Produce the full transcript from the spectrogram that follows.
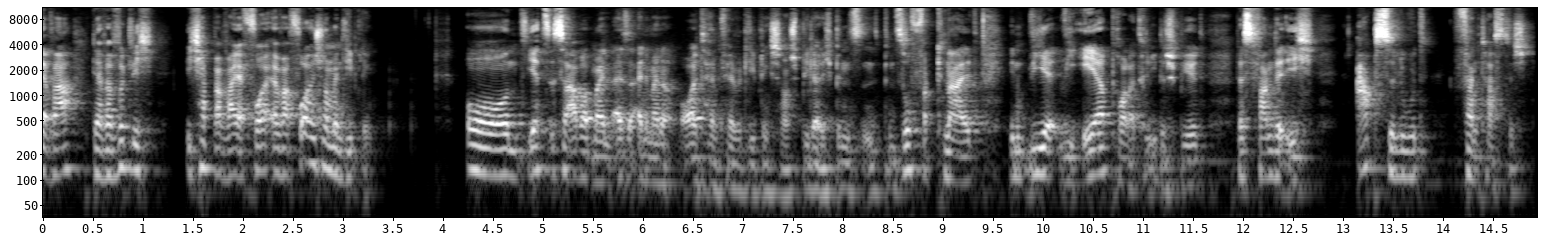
der war, der war wirklich, ich habe, war ja vor, er war vorher schon mein Liebling. Und jetzt ist er aber mein, also eine meiner all-time favorite Lieblingsschauspieler. Ich bin, bin so verknallt in wie, wie er Paul Atreides spielt. Das fand ich absolut fantastisch.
